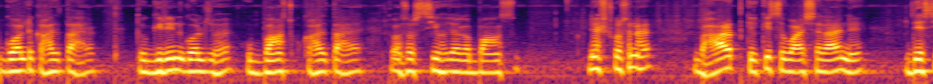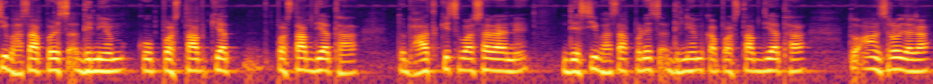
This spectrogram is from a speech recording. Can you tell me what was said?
गोल्ड कहा जाता है? तो ग्रीन गोल्ड जो है, वो बाँस को कहा जाता है। तो आंसर सी हो जाएगा बाँस। नेक्स्ट क्वेश्चन है, भारत के किस वायसराय ने देसी भाषा परिषद अधिनियम को प्रस्ताव किया, प्रस्ताव दिया था? तो भारत किस वायसराय ने देसी भाषा परिषद अधिनियम का प्रस्ताव दिया था? तो आंसर हो जाएगा,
